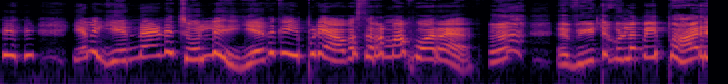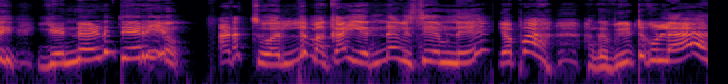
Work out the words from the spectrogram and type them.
எனக்கு என்னன்னு சொல்லு. எதுக்கு இப்படி அவசரமா போற? ஆ? வீட்டுக்குள்ள போய் பாரு. என்னன்னு தெரியும். அட சொல்லு மக்கா என்ன விஷயம்னு? எப்பா அங்க வீட்டுக்குள்ள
